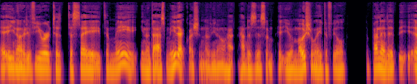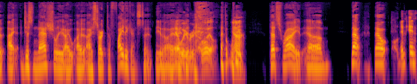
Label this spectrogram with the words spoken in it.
you know, if you were to to say to me, you know, to ask me that question of, you know, how, how does this hit you emotionally to feel dependent? It, it, I just naturally I, I, I start to fight against it. You know, yeah, I, we recoil. we, yeah, that's right. Um, now, now, and and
